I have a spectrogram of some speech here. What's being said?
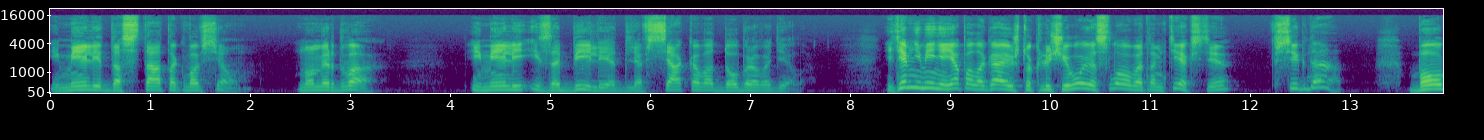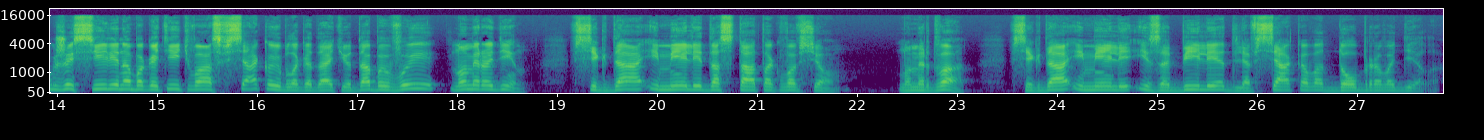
имели достаток во всем. Номер два – имели изобилие для всякого доброго дела. И тем не менее, я полагаю, что ключевое слово в этом тексте – всегда. Бог же силен обогатить вас всякою благодатью, дабы вы, номер один, всегда имели достаток во всем. Номер два – всегда имели изобилие для всякого доброго дела.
